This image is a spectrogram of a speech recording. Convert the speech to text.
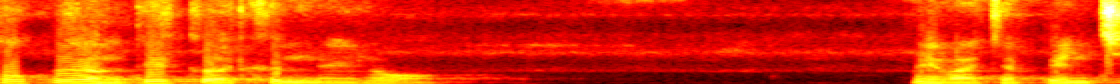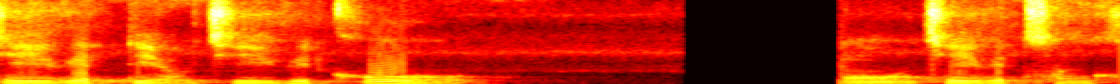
ทุกๆเรื่องที่เกิดขึ้นในโลก ไม่ว่าจะเป็นชีวิตเดี่ยวชีวิตคู่ หมู่ชีวิตสังค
